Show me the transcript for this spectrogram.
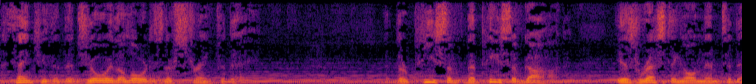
I thank you that the joy of the Lord is their strength today. That their peace of the peace of God is resting on them today.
